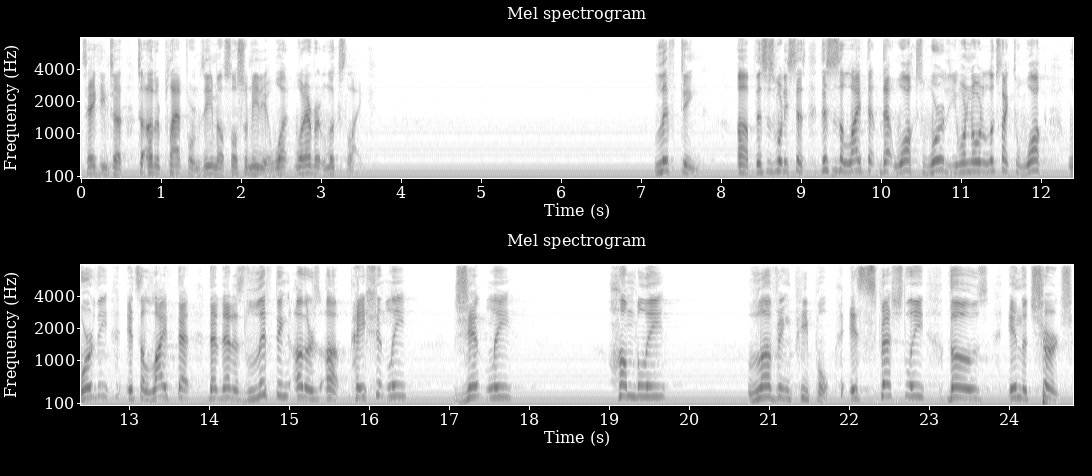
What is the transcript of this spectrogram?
taking to, to other platforms, email, social media, what, whatever it looks like. Lifting up. This is what he says. This is a life that, that walks worthy. You want to know what it looks like to walk worthy? It's a life that, that, that is lifting others up patiently, gently, humbly, loving people, especially those in the church.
